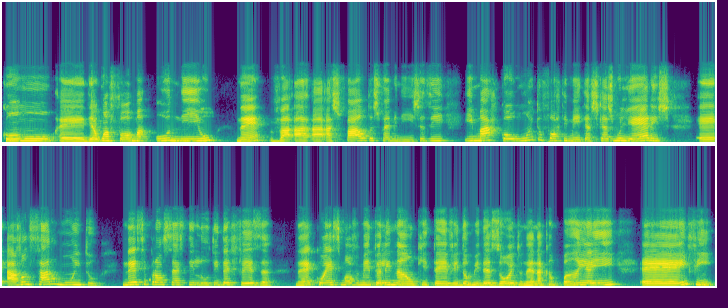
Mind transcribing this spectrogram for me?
como, é, de alguma forma, uniu né, a, a, as pautas feministas e, e marcou muito fortemente. Acho que as mulheres é, avançaram muito nesse processo de luta e defesa, né, com esse movimento Ele Não, que teve em 2018, né, na campanha, e, é, enfim,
